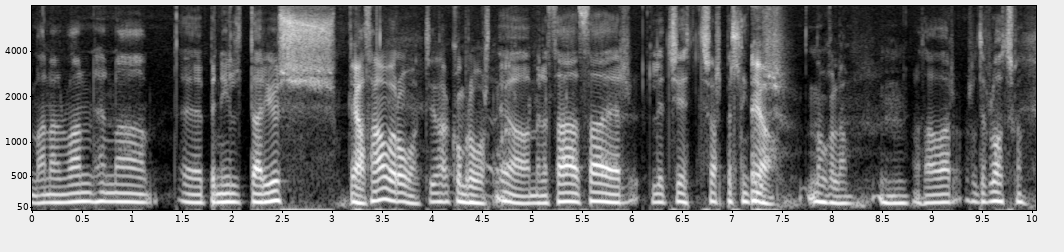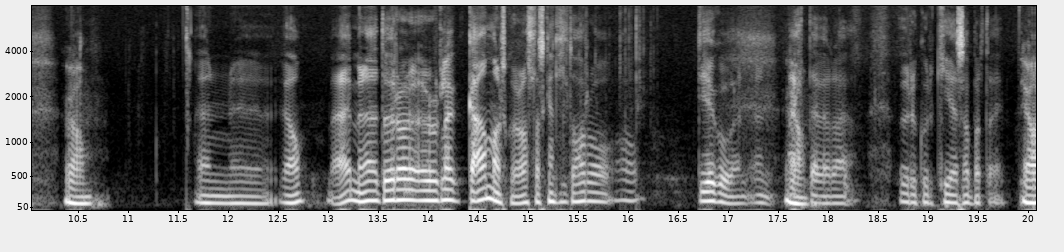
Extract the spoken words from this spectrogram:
ég man hann vann hérna uh, Benil Darius. Já, það var óvænt, það komur óvart. Já, menna, það, það er legit svartbeltingur. Já. nákvæmlega. Mm, og það var svolítið flott sko. Já, en uh, já, nei, menna, þetta verður örgulega gaman sko, er alltaf skemmtilegt að horfa á, á Diego en, en ætti að vera örugur kíasabardagi já,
